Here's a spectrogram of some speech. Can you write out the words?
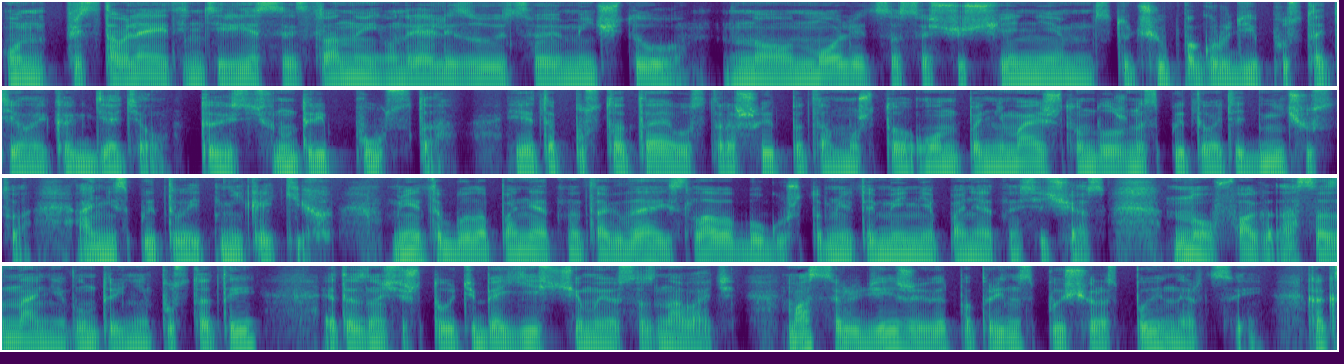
Он представляет интересы страны, он реализует свою мечту, но он молится с ощущением «стучу по груди пустотелой, как дятел». То есть внутри пусто. И эта пустота его страшит, потому что он понимает, что он должен испытывать одни чувства, а не испытывает никаких. Мне это было понятно тогда, и слава богу, что мне это менее понятно сейчас. Но факт осознания внутренней пустоты, это значит, что у тебя есть чем ее осознавать. Масса людей живет по принципу, еще раз, по инерции, как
